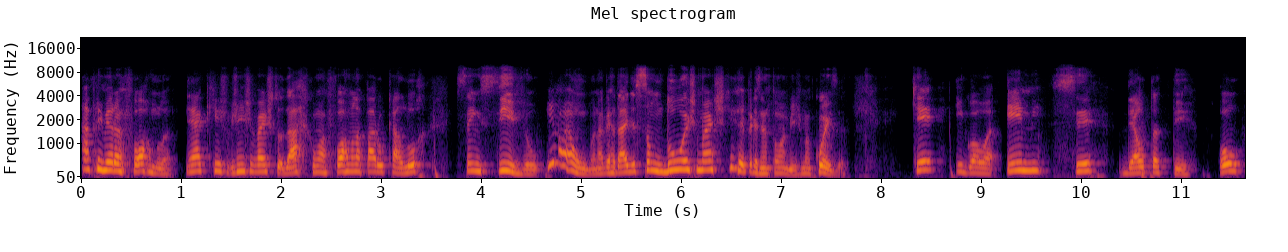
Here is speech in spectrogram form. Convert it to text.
A primeira fórmula é a que a gente vai estudar como a fórmula para o calor sensível. E não é uma, na verdade são duas, mas que representam a mesma coisa. Q igual a mc delta T, ou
